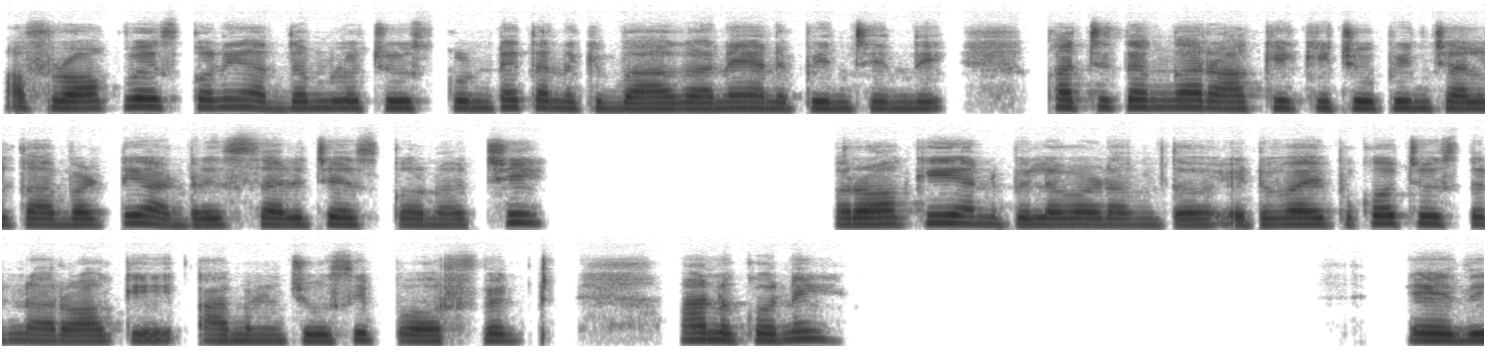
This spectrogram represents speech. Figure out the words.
ఆ ఫ్రాక్ వేసుకొని అద్దంలో చూసుకుంటే తనకి బాగానే అనిపించింది. ఖచ్చితంగా రాఖీకి చూపించాలి కాబట్టి ఆ డ్రెస్ సరి చేసుకొని వచ్చి రాకీ అని పిలవడంతో ఎటువైపుకో చూస్తున్న రాకీ ఆమెను చూసి పర్ఫెక్ట్ అనుకొని ఏది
